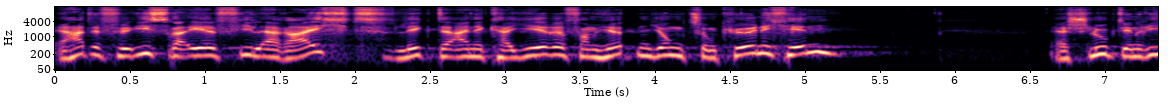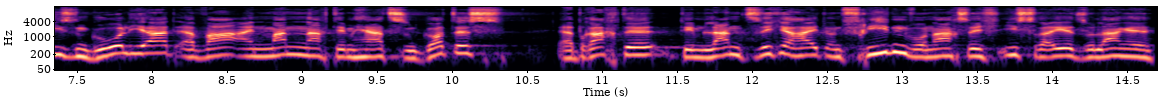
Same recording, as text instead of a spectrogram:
Er hatte für Israel viel erreicht, legte eine Karriere vom Hirtenjungen zum König hin, er schlug den Riesen Goliath. Er war ein Mann nach dem Herzen Gottes. Er brachte dem Land Sicherheit und Frieden, wonach sich Israel so lange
